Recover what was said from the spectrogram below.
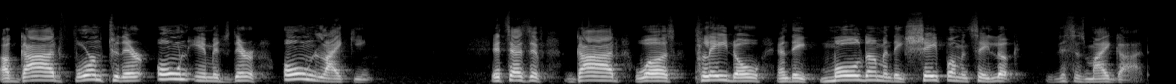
a God formed to their own image, their own liking. It's as if God was Play Doh and they mold them and they shape them and say, Look, this is my God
